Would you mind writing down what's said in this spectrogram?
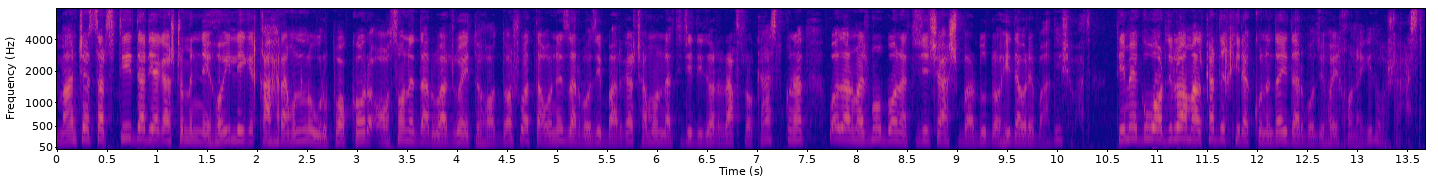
منچستر سیتی در یک هشتم نهایی لیگ قهرمانان اروپا کار آسانی در ورزشگاه اتحاد داشت و توانست در بازی برگشت همان نتیجه دیدار رفت را کسب کند و در مجموع با نتیجه 6 بر 2 راهی دور بعدی شود. تیم گواردیولا عملکرد خیره کننده در بازی های خانگی داشته است.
